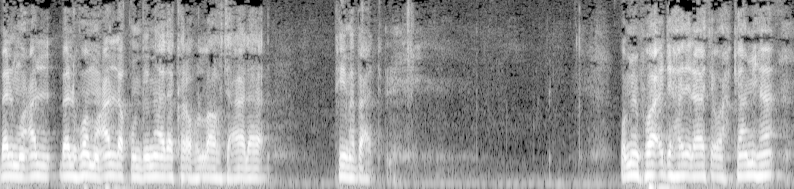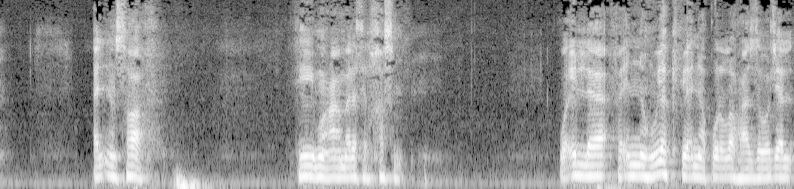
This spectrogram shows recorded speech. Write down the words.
بل, معل بل هو معلق بما ذكره الله تعالى فيما بعد. ومن فوائد هذه الآية وأحكامها الإنصاف في معاملة الخصم. وإلا فإنه يكفي أن يقول الله عز وجل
